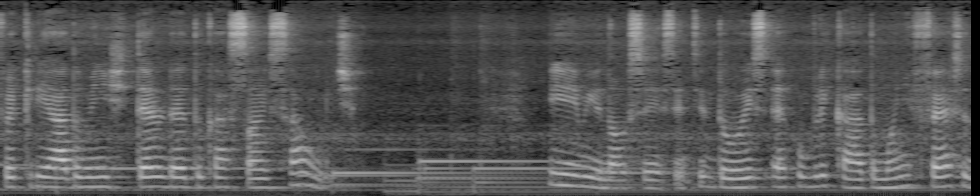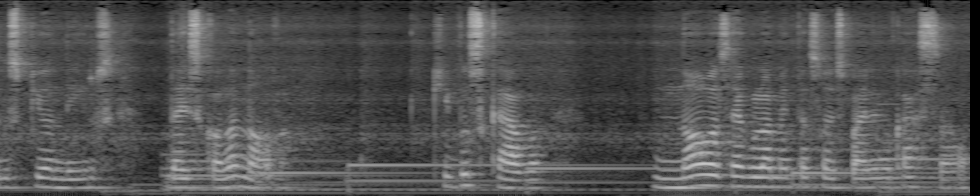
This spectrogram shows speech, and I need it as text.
foi criado o Ministério da Educação e Saúde. E em 1972 é publicado o Manifesto dos Pioneiros da Escola Nova, que buscava novas regulamentações para a educação,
